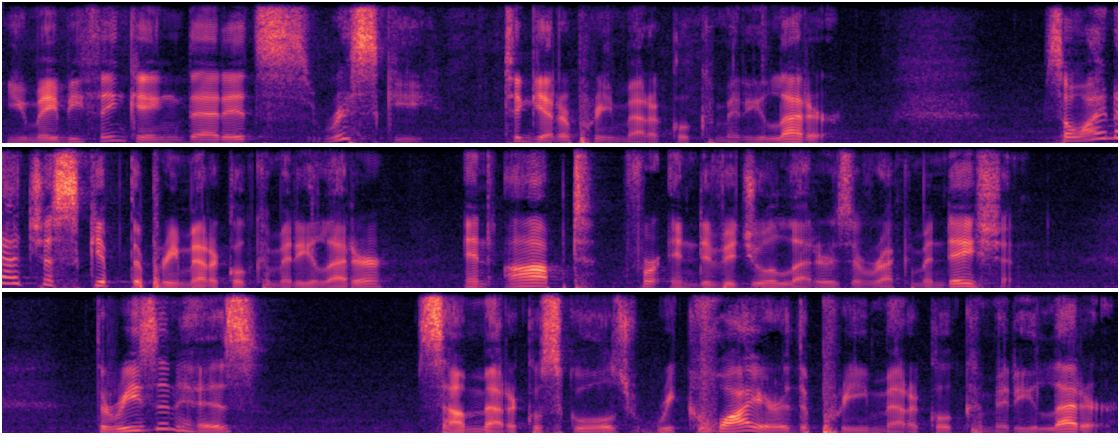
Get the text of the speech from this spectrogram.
You may be thinking that it's risky to get a pre medical committee letter. So why not just skip the pre medical committee letter and opt for individual letters of recommendation? The reason is some medical schools require the pre medical committee letter.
